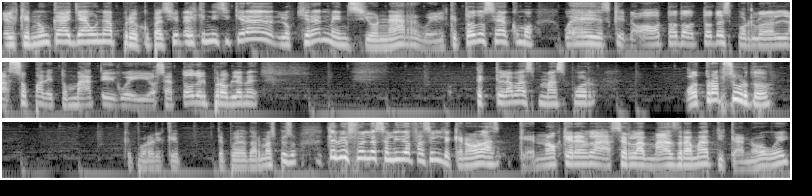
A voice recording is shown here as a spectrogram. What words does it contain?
el que nunca haya una preocupación, el que ni siquiera lo quieran mencionar, güey, el que todo sea como, güey, es que no, todo, todo es por la sopa de tomate, güey, o sea, todo el problema. te clavas más por otro absurdo que por el que te puede dar más peso. Tal vez fue la salida fácil de que no, que no quererla hacerla más dramática, ¿no, güey?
